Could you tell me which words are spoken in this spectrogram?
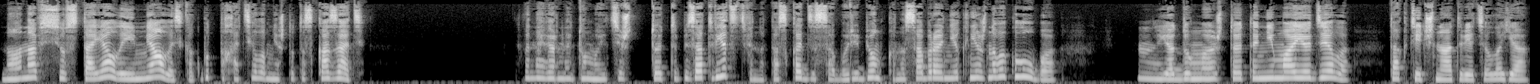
Но она все стояла и мялась, как будто хотела мне что-то сказать. «Вы, наверное, думаете, что это безответственно таскать за собой ребенка на собрание книжного клуба?» «Я думаю, что это не мое дело», — тактично ответила я.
